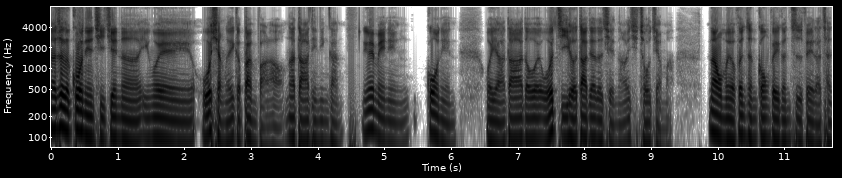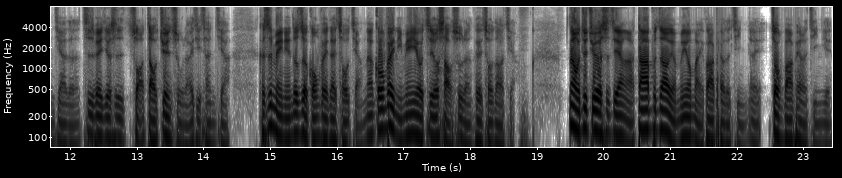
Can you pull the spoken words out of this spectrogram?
那这个过年期间呢，因为我想了一个办法了，那大家听听看。因为每年过年尾牙，大家都会我会集合大家的钱，然后一起抽奖嘛。那我们有分成公费跟自费来参加的，自费就是抓找眷属来一起参加。可是每年都是有公费在抽奖，那公费里面也有只有少数人可以抽到奖。那我就觉得是这样啊，大家不知道有没有买发票的经诶中发票的经验？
